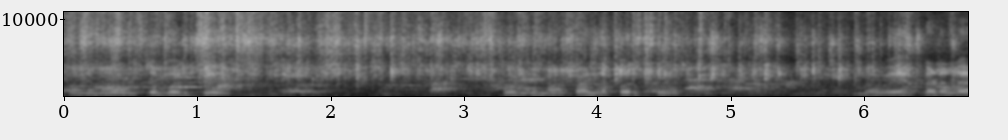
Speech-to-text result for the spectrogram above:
கொஞ்சமாக உளுத்தம்பருப்பு கொஞ்சமாக கடலப்பருப்பு. வேர்க்கடலை.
